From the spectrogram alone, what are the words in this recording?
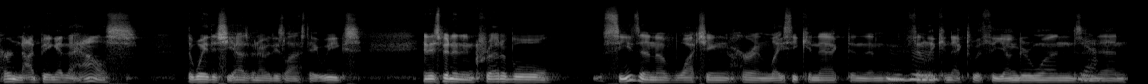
her not being in the house the way that she has been over these last eight weeks, and it's been an incredible season of watching her and Lacey connect, and then Finley connect with the younger ones, and Mm-hmm. Then.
